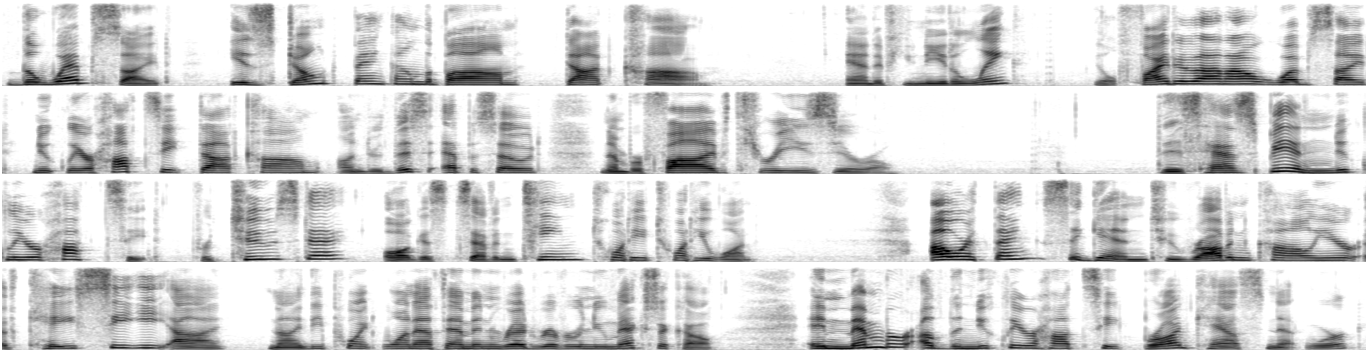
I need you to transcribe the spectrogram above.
The website is don'tbankonthebomb.com. And if you need a link, you'll find it on our website, nuclearhotseat.com, under this episode, number 530. This has been Nuclear Hot Seat for Tuesday, August 17, 2021. Our thanks again to Robin Collier of KCEI 90.1 FM in Red River, New Mexico, a member of the Nuclear Hot Seat broadcast network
